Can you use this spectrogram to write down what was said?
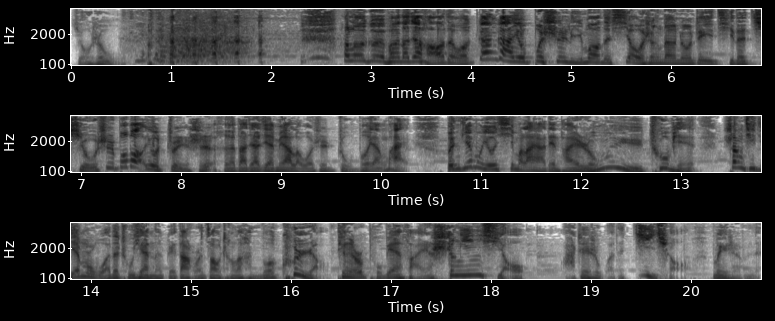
九十五。Hello，各位朋友，大家好！在我尴尬又不失礼貌的笑声当中，这一期的糗事播报又准时和大家见面了。我是主播杨派，本节目由喜马拉雅电台荣誉出品。上期节目我的出现呢，给大伙儿造成了很多困扰，听友普遍反映声音小啊，这是我的技巧。为什么呢？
